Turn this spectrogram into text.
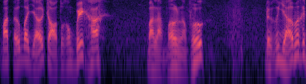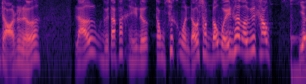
Ba tưởng ba dở trò tôi không biết hả? Ba làm ơn làm phước. Đừng có dở mấy cái trò đó nữa. Lỡ người ta phát hiện được công sức của mình đổ sông đổ biển hết ba biết không? Dở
